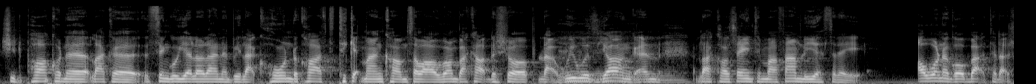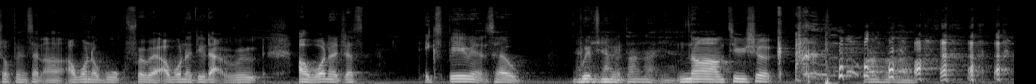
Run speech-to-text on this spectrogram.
She'd park on a like a single yellow line and be like, "Horn the car if the ticket man comes, so I'll run back out the shop." Like yeah, we was yeah, young, yeah, and like I was saying to my family yesterday, I want to go back to that shopping center. I want to walk through it. I want to do that route. I want to just experience her with you me. Haven't done that yet. No, I'm too shook.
